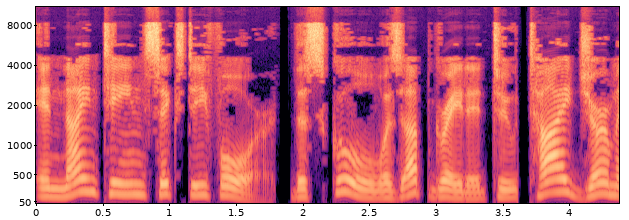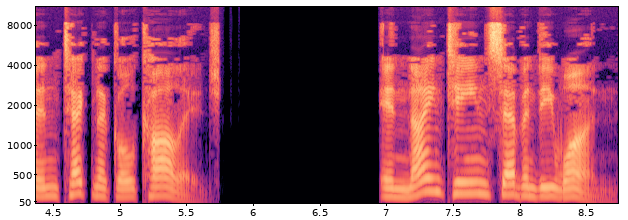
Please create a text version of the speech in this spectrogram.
In 1964, the school was upgraded to Thai-German Technical College. In 1971,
